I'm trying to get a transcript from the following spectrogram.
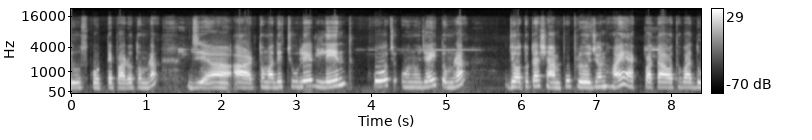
ইউজ করতে পারো তোমরা। আর তোমাদের চুলের লেন্থ কোচ অনুযায়ী তোমরা যতটা শ্যাম্পু প্রয়োজন হয়, এক পাতা অথবা দু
